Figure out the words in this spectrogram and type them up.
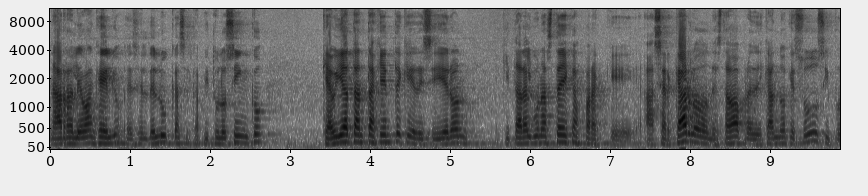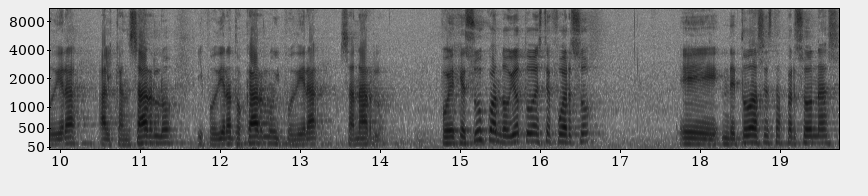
Narra el Evangelio, es el de Lucas, el capítulo 5, que había tanta gente que decidieron quitar algunas tejas para que acercarlo donde estaba predicando Jesús y pudiera alcanzarlo y pudiera tocarlo y pudiera sanarlo. Pues Jesús cuando vio todo este esfuerzo eh, de todas estas personas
